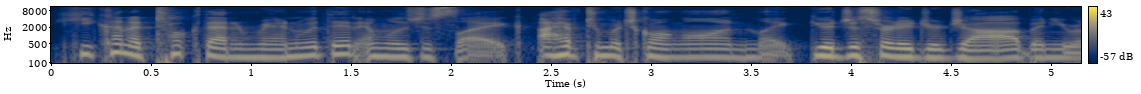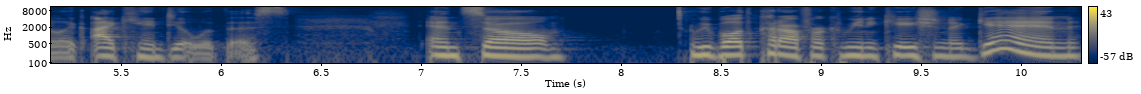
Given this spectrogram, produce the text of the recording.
he kind of took that and ran with it and was just like, I have too much going on. Like, you had just started your job and you were like, I can't deal with this. And so we both cut off our communication again.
